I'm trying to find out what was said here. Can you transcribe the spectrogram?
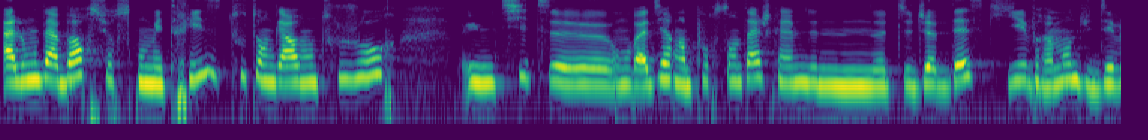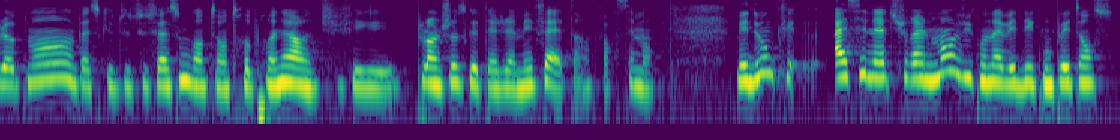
allons d'abord sur ce qu'on maîtrise, tout en gardant toujours une petite, euh, on va dire, un pourcentage quand même de notre job desk qui est vraiment du développement, parce que de toute façon, quand tu es entrepreneur, tu fais plein de choses que tu n'as jamais faites, hein, forcément. Mais donc, assez naturellement, vu qu'on avait des compétences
